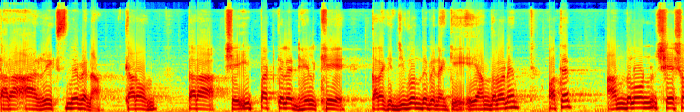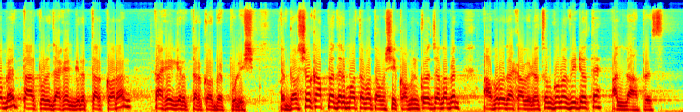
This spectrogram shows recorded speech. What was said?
তারা আর রিস্ক নেবে না। কারণ তারা সেই ইট পাটকেলে ঢেল খেয়ে তারা কি জীবন দেবে নাকি এই আন্দোলনে? অতএব আন্দোলন শেষ হবে, তারপরে যাকে গ্রেপ্তার করার, তাকে গ্রেপ্তার করবে পুলিশ। দর্শক, আপনাদের মতামত অবশ্যই কমেন্ট করে জানাবেন। আবারও দেখা হবে নতুন কোনো ভিডিওতে। আল্লাহ হাফেজ।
